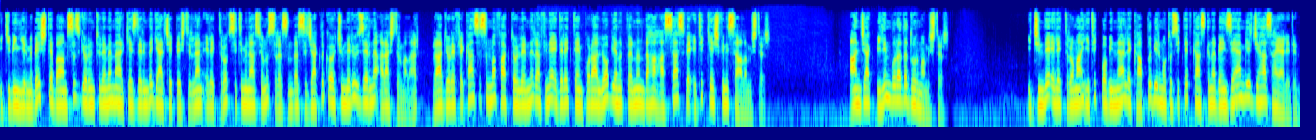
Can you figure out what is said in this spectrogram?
2025'te bağımsız görüntüleme merkezlerinde gerçekleştirilen elektrot stimülasyonu sırasında sıcaklık ölçümleri üzerine araştırmalar, radyofrekans ısınma faktörlerini rafine ederek temporal lob yanıtlarının daha hassas ve etik keşfini sağlamıştır. Ancak bilim burada durmamıştır. İçinde elektromanyetik bobinlerle kaplı bir motosiklet kaskına benzeyen bir cihaz hayal edin.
